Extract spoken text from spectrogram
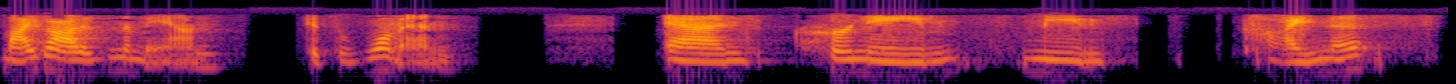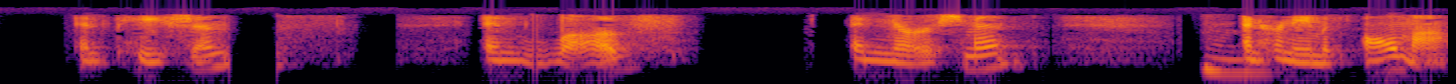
my God isn't a man, it's a woman. And her name means kindness and patience and love and nourishment. Mhm. And her name is Alma.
